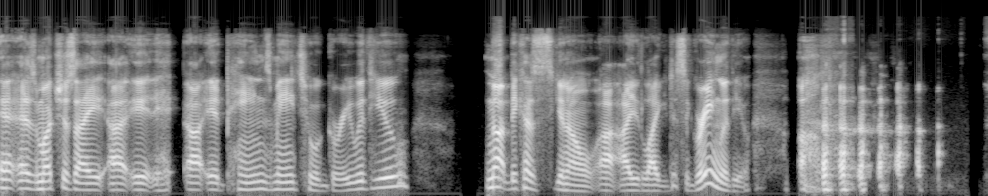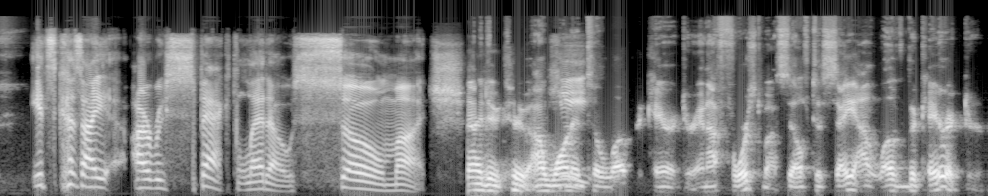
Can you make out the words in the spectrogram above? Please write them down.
as much as I uh, it uh, it pains me to agree with you, not because you know uh, I like disagreeing with you. Um, it's because I I respect Leto so much. I do too. I wanted he, to love the character, and I forced myself to say I love the character.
